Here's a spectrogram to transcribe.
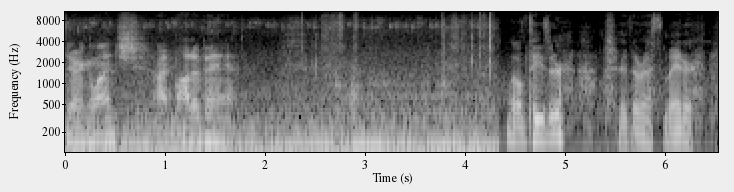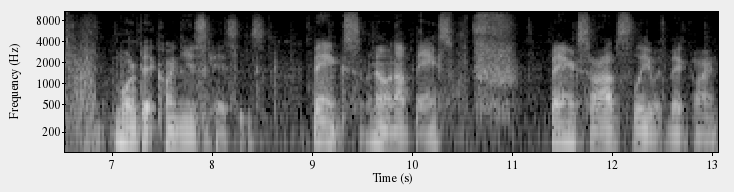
During lunch, I bought a van. Little teaser. I'll show you the rest later. More Bitcoin use cases. Banks. No, not banks. Banks are obsolete with Bitcoin,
